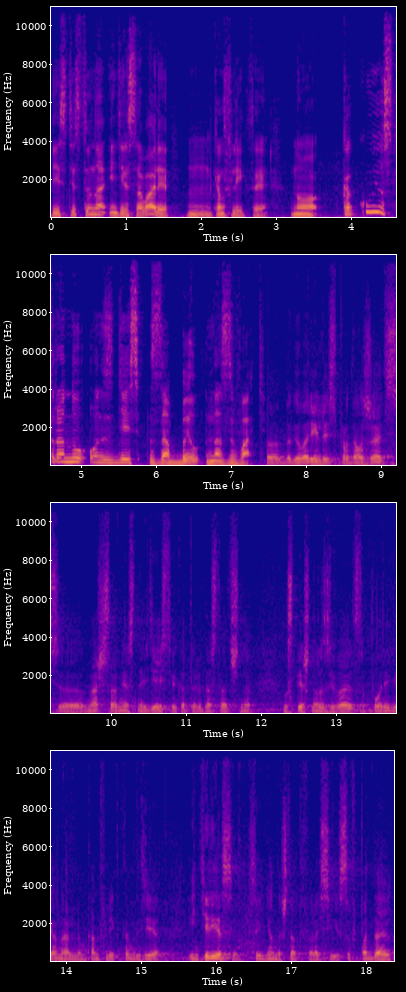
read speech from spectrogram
естественно, интересовали м, конфликты. Но какую страну он здесь забыл назвать? Договорились продолжать э, наши совместные действия, которые достаточно успешно развиваются по региональным конфликтам, где интересы Соединенных Штатов и России совпадают.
